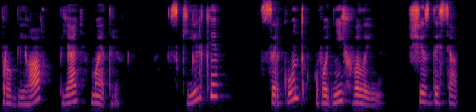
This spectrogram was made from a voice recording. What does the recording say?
пробігав 5 метрів. Скільки секунд в одній хвилині? 60.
